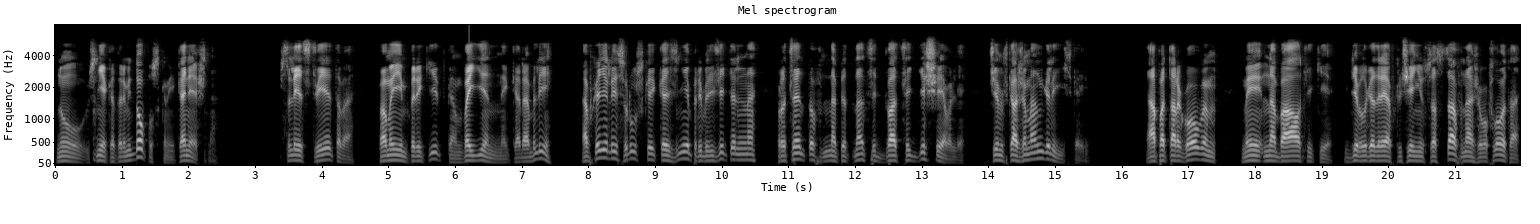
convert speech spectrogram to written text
Ну, с некоторыми допусками, конечно. Вследствие этого, по моим прикидкам, военные корабли обходились русской казне приблизительно процентов на 15-20 дешевле, чем, скажем, английской. А по торговым мы на Балтике, где благодаря включению в состав нашего флота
